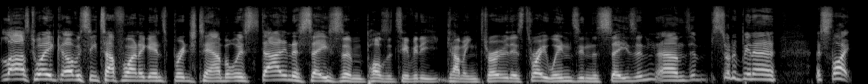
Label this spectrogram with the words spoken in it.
Last week, obviously, tough one against Bridgetown, but we're starting to see some positivity coming through. There's three wins in the season. Um, it's sort of been a, a slight,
